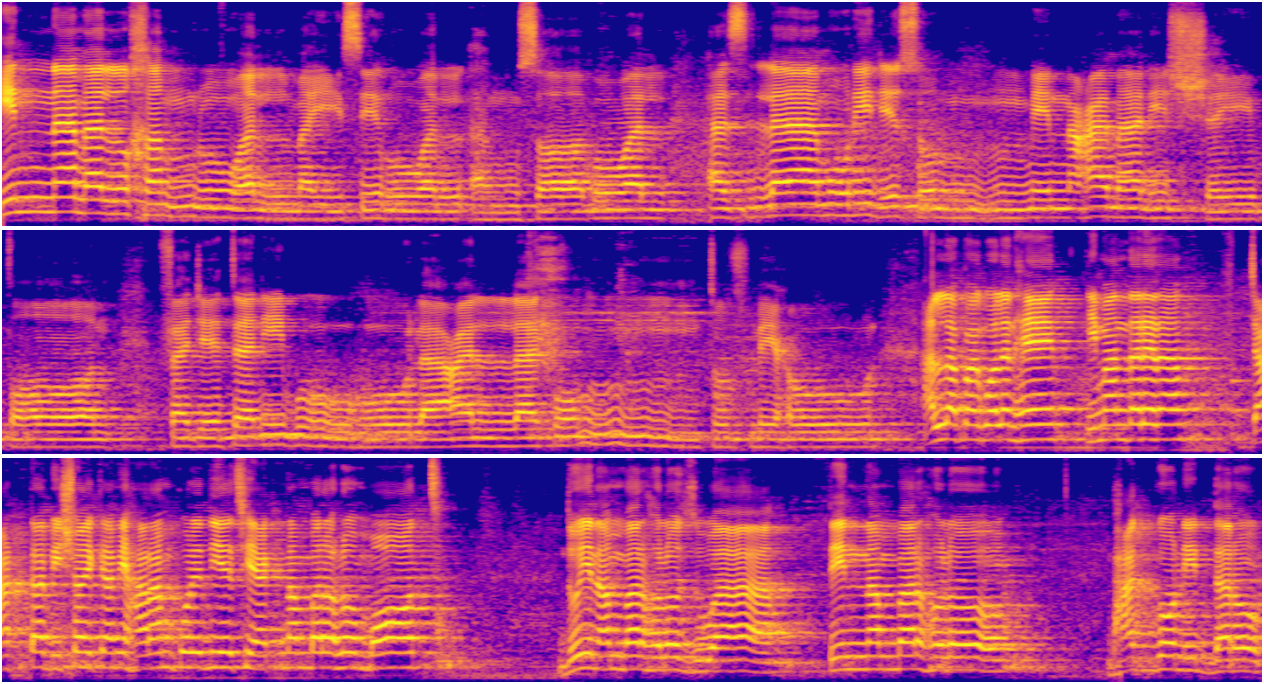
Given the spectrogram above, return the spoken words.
إنما الخمر والميسر والأنصاب والأزلام رجس من عمل الشيطان فاجتنبوه لعلكم তুফলিহুন আল্লাহ পাক বলেন হে ইমানদারেরা চারটা বিষয়কে আমি হারাম করে দিয়েছি এক নাম্বার হলো মদ দুই নাম্বার হলো জুয়া তিন নাম্বার হলো ভাগ্য নির্ধারক,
